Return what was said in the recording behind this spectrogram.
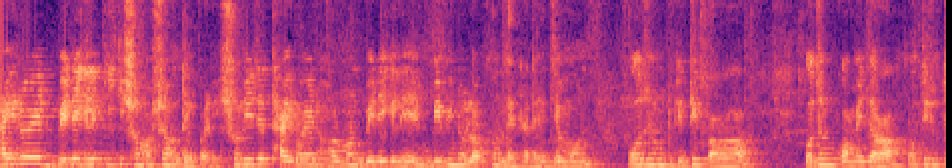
থাইরয়েড বেড়ে গেলে কি কি সমস্যা হতে পারে? শরীরে থাইরয়েড হরমোন বেড়ে গেলে বিভিন্ন লক্ষণ দেখা দেয়, যেমন ওজন বৃদ্ধি পাওয়া, ওজন কমে যাওয়া, অতিরিক্ত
